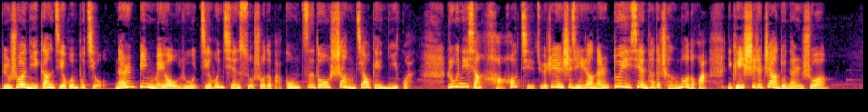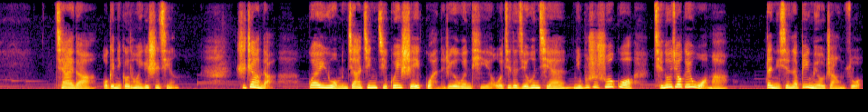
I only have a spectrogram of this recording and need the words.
比如说你刚结婚不久，男人并没有如结婚前所说的把工资都上交给你管。如果你想好好解决这件事情，让男人兑现他的承诺的话，你可以试着这样对男人说。亲爱的，我跟你沟通一个事情，是这样的，关于我们家经济归谁管的这个问题，我记得结婚前你不是说过钱都交给我吗？但你现在并没有这样做，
